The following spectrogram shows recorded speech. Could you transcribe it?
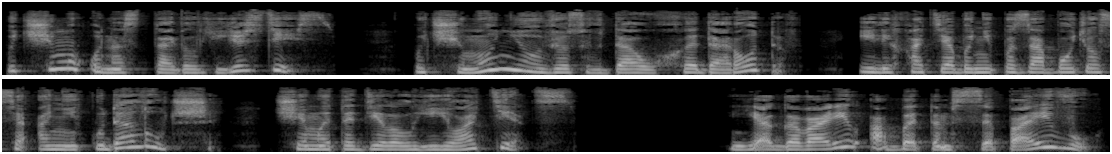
почему он оставил ее здесь? Почему не увез в Даухе до родов или хотя бы не позаботился о ней куда лучше, чем это делал ее отец?» «Я говорил об этом с Сепаеву»,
